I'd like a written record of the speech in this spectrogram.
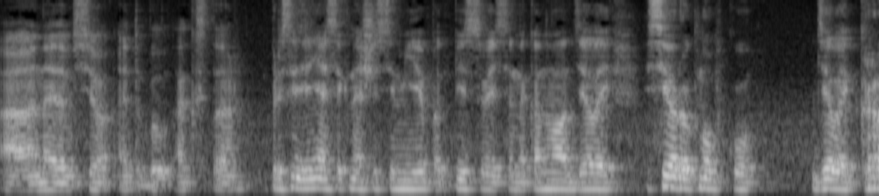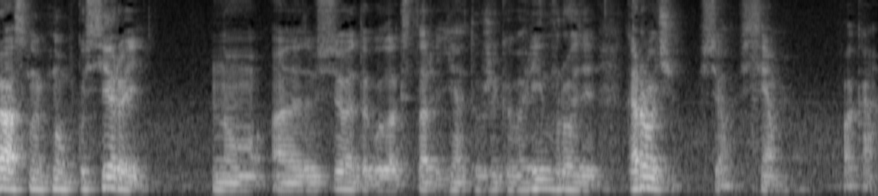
А на этом все. Это был Акстар. Присоединяйся к нашей семье, подписывайся на канал, делай серую кнопку, делай красную кнопку серой. Ну, а на все. Это был Акстар. Я это уже говорил вроде. Короче, все. Всем пока.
